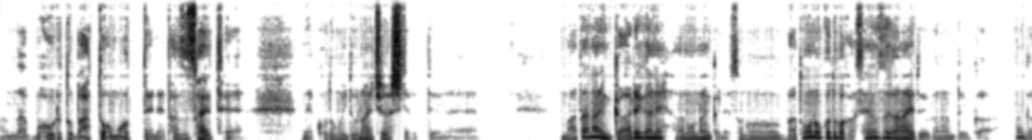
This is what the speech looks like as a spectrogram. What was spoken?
あんなボールとバットを持ってね、携えて、ね、子供に怒鳴り散らしてるっていうね。またなんかあれがね、あのなんかね、その罵倒の言葉がセンスがないというか、なんというか、なんか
